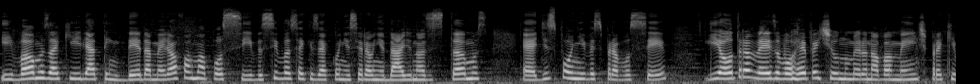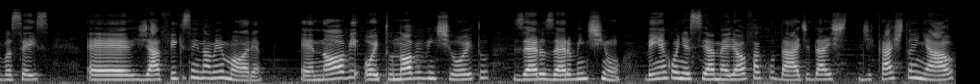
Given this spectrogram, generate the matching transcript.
e vamos aqui lhe atender da melhor forma possível. Se você quiser conhecer a unidade, nós estamos é, disponíveis para você. E outra vez eu vou repetir o número novamente para que vocês é, já fixem na memória. É 989280021. Venha conhecer a melhor faculdade da, de Castanhal.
